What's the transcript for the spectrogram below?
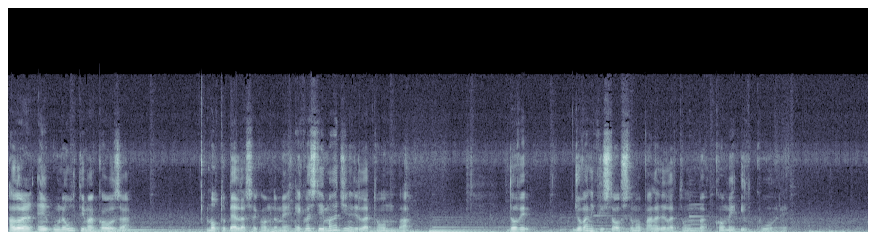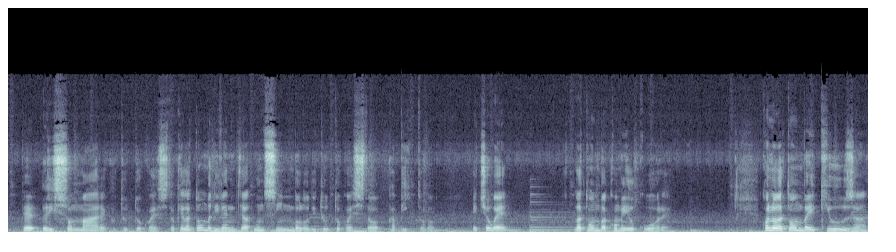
Allora, un'ultima cosa molto bella secondo me è questa immagine della tomba dove Giovanni Crisostomo parla della tomba come il cuore, per risommare tutto questo, che la tomba diventa un simbolo di tutto questo capitolo, e cioè la tomba come il cuore. Quando la tomba è chiusa,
